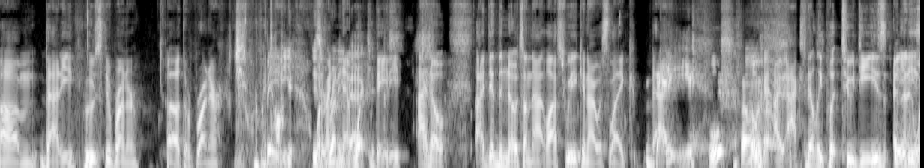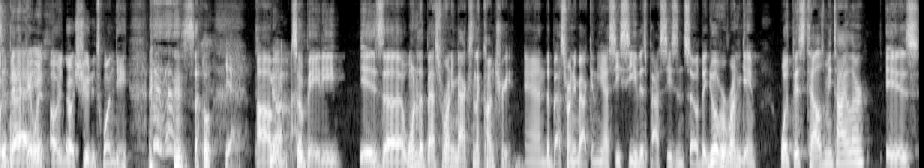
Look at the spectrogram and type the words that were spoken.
um, Batty, who's the runner. Uh, the runner. Jeez, what am I Badie. talking? He's what a am I running net- what- Badie. I know. I did the notes on that last week, and I was like, Batty. Um, okay, I accidentally put two D's, and then I went back and went, "Oh no, shoot, it's one D." so, Yeah. um, No, so Badie is uh, one of the best running backs in the country, and the best running back in the SEC this past season. So they do have a run game. What this tells me, Tyler, is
